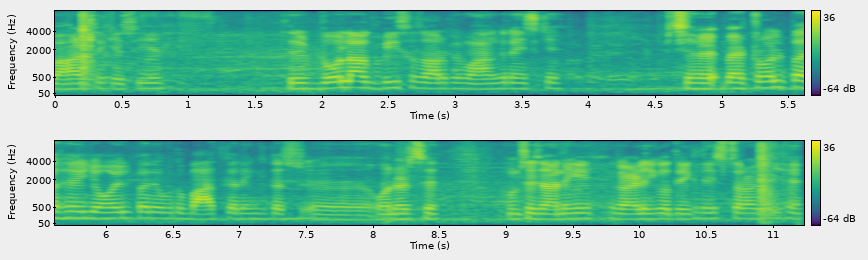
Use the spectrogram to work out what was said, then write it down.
बाहर से कैसी है? सिर्फ़ दो लाख बीस हज़ार रुपये मांग रहे हैं इसके। पीछे पेट्रोल पर है, या ऑयल पर है, वो तो बात करेंगे ऑनर से, उनसे जानेंगे। गाड़ी को देख लें इस तरह की है।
